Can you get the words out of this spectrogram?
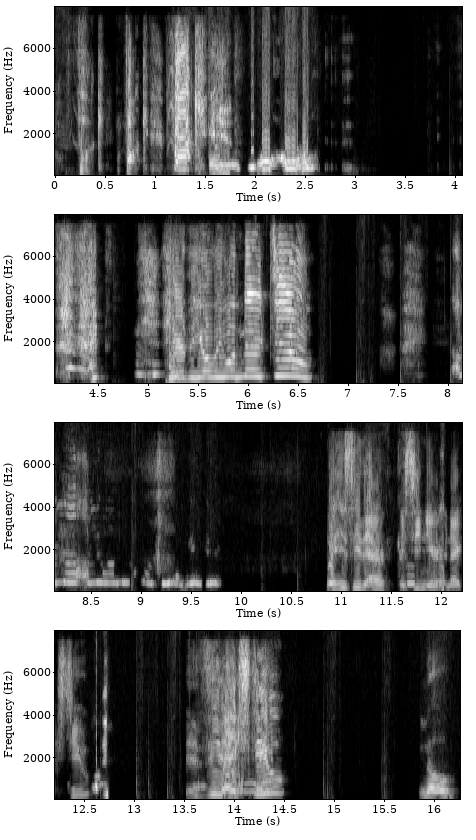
Oh, fuck! Fuck! Fuck! Oh, You're the only one there too. I'm not. I'm not. I'm not. Wait, is he there? Is he near next to you? Is he next to you? No.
